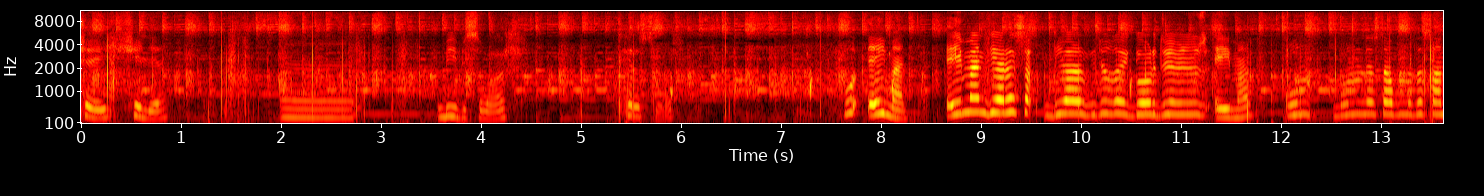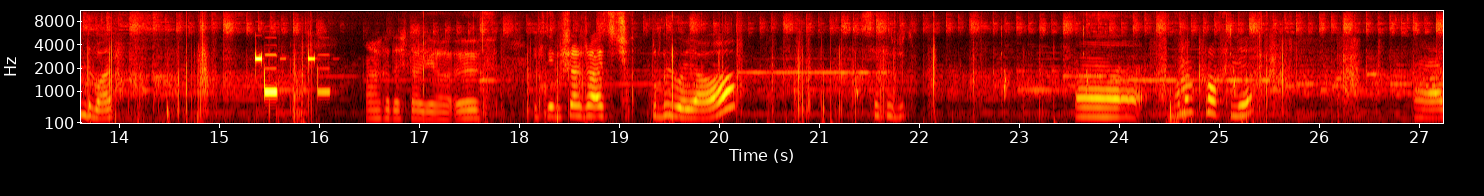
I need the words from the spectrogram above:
şey Shelly. E, BB'si var. Karısı var. Bu Eymen. Eymen diğer, diğer videoda gördüğünüz Eymen. Bunun, bunun hesabında da Sandy var. Arkadaşlar ya öf. İkide bir şarj aleti çıkıp duruyor ya. 8 bit. Ee, bunun profili. Ee,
